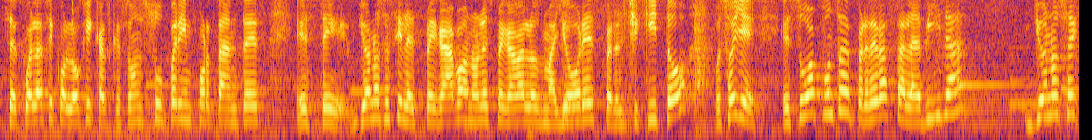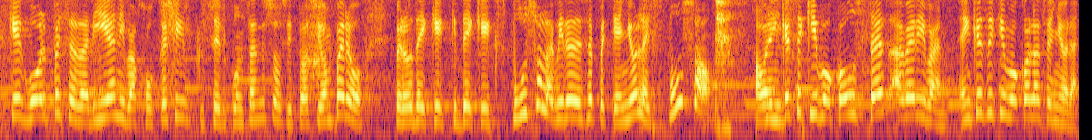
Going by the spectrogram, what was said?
secuelas psicológicas que son súper importantes. Este, yo no sé si les pegaba o no les pegaba a los mayores, pero el chiquito, pues oye, estuvo a punto de perder hasta la vida yo no sé qué golpes se darían y bajo qué circunstancias o situación, pero, pero de, que, de que expuso la vida de ese pequeño, la expuso. Ahora, ¿en qué se equivocó usted? A ver, Iván, ¿en qué se equivocó la señora?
